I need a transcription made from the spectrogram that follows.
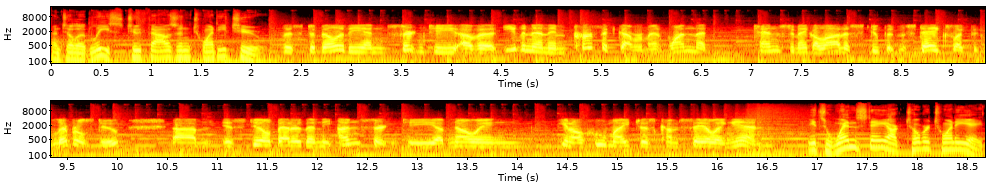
until at least 2022. The stability and certainty of a, even an imperfect government, one that tends to make a lot of stupid mistakes like the Liberals do, um, is still better than the uncertainty of knowing, you know, who might just come sailing in. It's Wednesday, October 28th.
